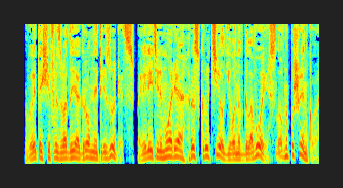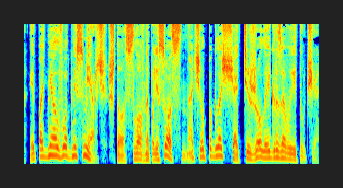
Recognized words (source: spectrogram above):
Вытащив из воды огромный трезубец, повелитель моря раскрутил его над головой, словно пушинку, и поднял водный смерч, что, словно пылесос, начал поглощать тяжелые грозовые тучи.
